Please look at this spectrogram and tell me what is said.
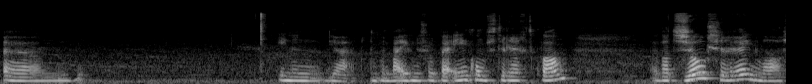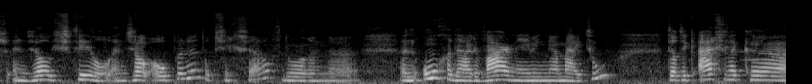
ehm, in een, ja, ik het maar even een soort bijeenkomst terecht kwam. Wat zo sereen was en zo stil en zo openend op zichzelf. Door een, eh, een ongeduide waarneming naar mij toe. Dat ik eigenlijk eh,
